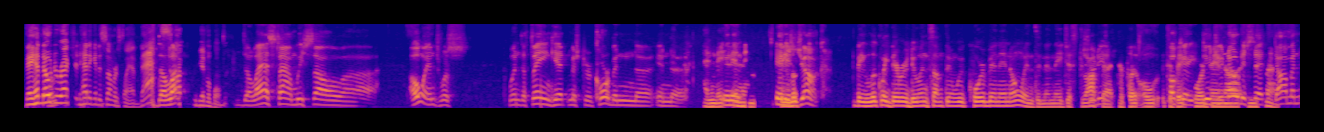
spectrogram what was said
They have no direction heading into SummerSlam. That's the la- unforgivable. The last time we saw uh, Owens was when the thing hit Mr. Corbin uh, in uh, and they, in, and they, in his look, junk. They looked like they were doing something with Corbin and Owens, and then they just dropped sure that to put. To okay, Corbin, did you uh, notice that Domin-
